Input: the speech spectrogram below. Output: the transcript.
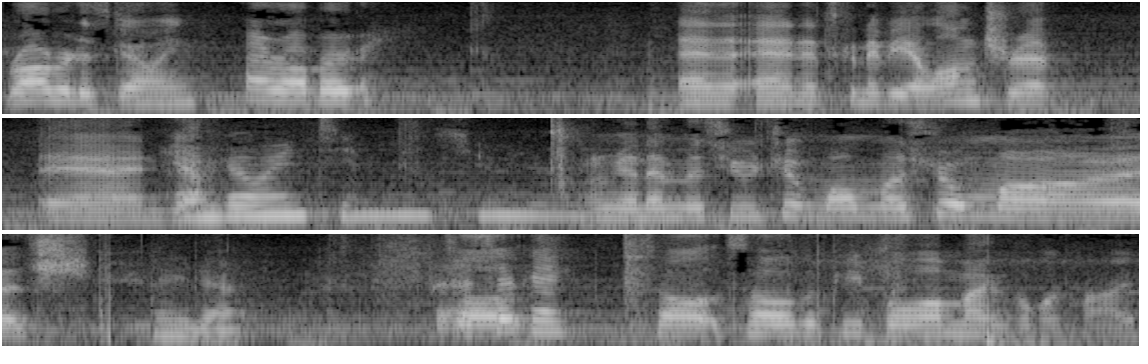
Robert is going. Hi, Robert. And and it's gonna be a long trip. And yeah, I'm going to miss you. I'm gonna miss you too, Mama, so much. No, you don't. Tell- It's okay. Tell tell the people on my vlog hi.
